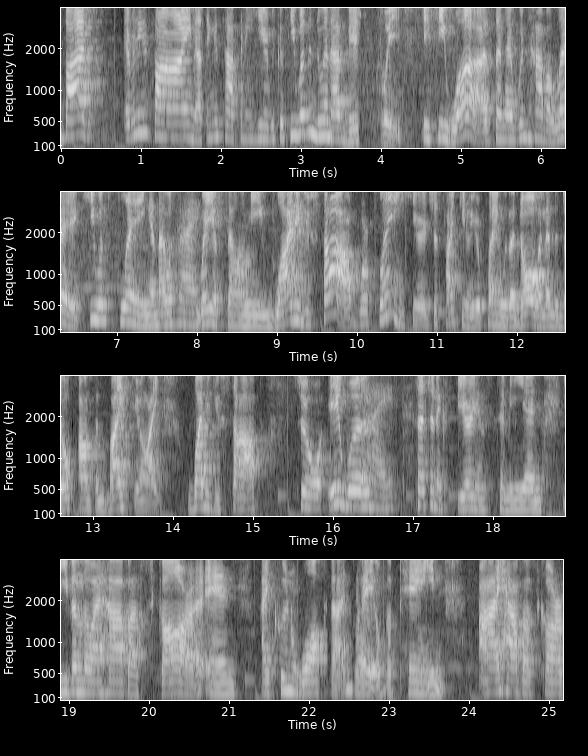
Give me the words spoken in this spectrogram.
But everything's fine, nothing is happening here because he wasn't doing that viciously. If he was, then I wouldn't have a leg. He was playing, and that was right. his way of telling me, Why did you stop? We're playing here. It's just like, you know, you're playing with a dog, and then the dog comes and bites you, and like, Why did you stop? So it was right. such an experience to me. And even though I have a scar and I couldn't walk that day of the pain, I have a scar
